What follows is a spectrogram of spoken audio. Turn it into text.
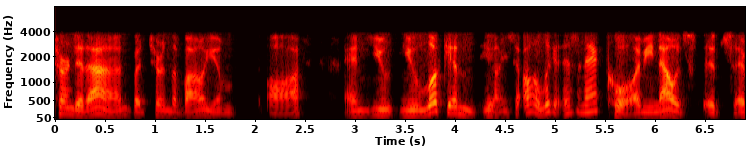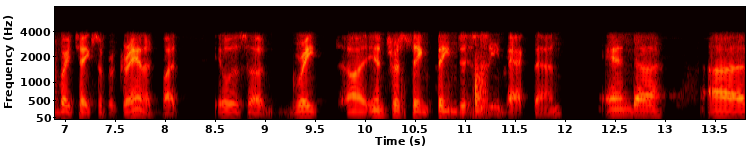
turned it on, but turned the volume off. And you you look and you know you say, oh look at isn't that cool? I mean now it's it's everybody takes it for granted, but it was a great uh, interesting thing to see back then. And uh, uh,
